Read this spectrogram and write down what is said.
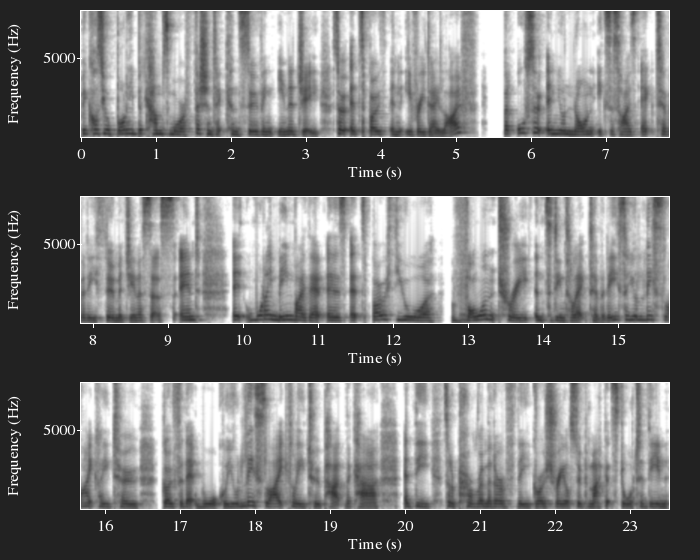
because your body becomes more efficient at conserving energy. So it's both in everyday life but also in your non exercise activity thermogenesis. And it, what I mean by that is it's both your voluntary incidental activity, so you're less likely to go for that walk or you're less likely to park the car at the sort of perimeter of the grocery or supermarket store to then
